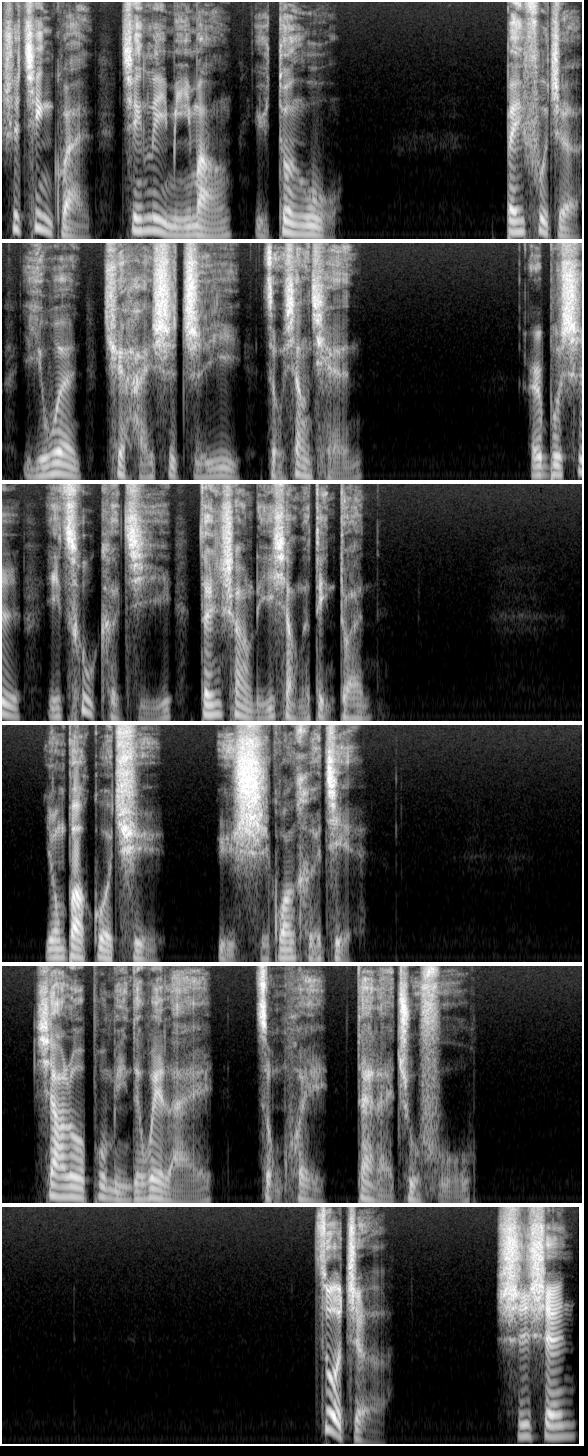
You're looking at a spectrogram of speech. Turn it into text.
是，尽管经历迷茫与顿悟。背负着疑问，却还是执意走向前，而不是一蹴可及登上理想的顶端。拥抱过去，与时光和解，下落不明的未来总会带来祝福。作者：师生，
